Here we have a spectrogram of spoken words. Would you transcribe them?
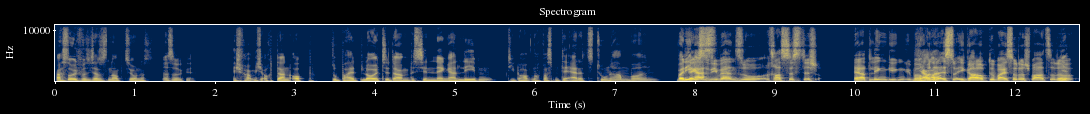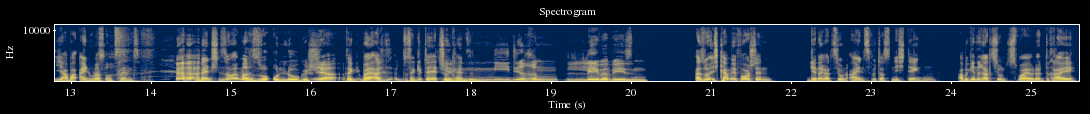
Achso, ich wusste nicht, dass es eine Option ist. Achso, okay. Ich frage mich auch dann, ob sobald Leute da ein bisschen länger leben, die überhaupt noch was mit der Erde zu tun haben wollen. Weil die Denkst du, die werden so rassistisch Erdlingen gegenüber? Ja, und dann ist so egal, ob du weiß oder schwarz ja, oder. ja, aber 100 Prozent. Menschen sind auch immer so unlogisch. ja. Weil äh, das ergibt ja jetzt schon Ihr keinen Sinn. niederen Lebewesen. Also ich kann mir vorstellen, Generation 1 wird das nicht denken, aber Generation 2 oder 3,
